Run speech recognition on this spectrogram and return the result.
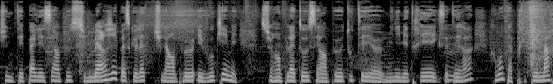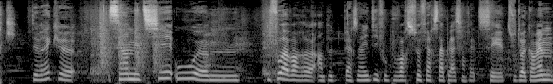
tu, ne t'es pas laissé un peu submerger? Parce que là, tu l'as un peu évoqué, mais sur un plateau, c'est un peu tout est millimétré, etc. Mm. Comment tu as pris tes marques? C'est vrai que c'est un métier où euh, il faut avoir euh, un peu de personnalité, il faut pouvoir se faire sa place en fait. Tu dois quand même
